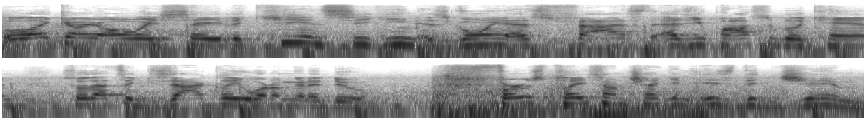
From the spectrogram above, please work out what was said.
Like I always say, the key in seeking is going as fast as you possibly can. So that's exactly what I'm gonna do. First place I'm checking is the gym.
